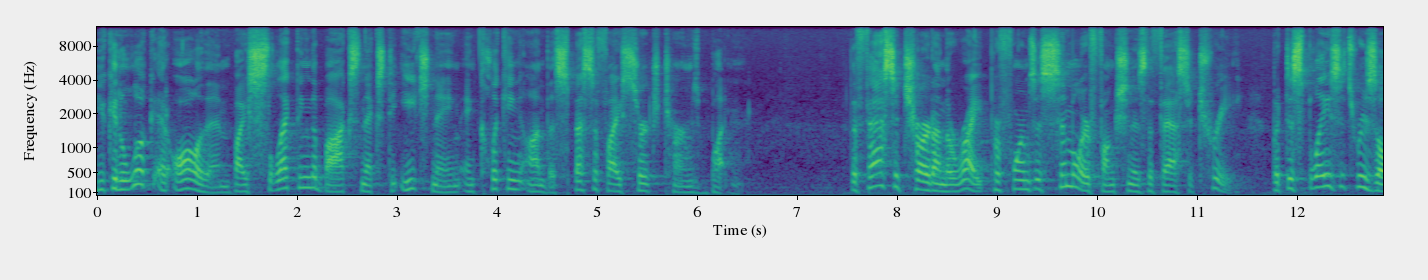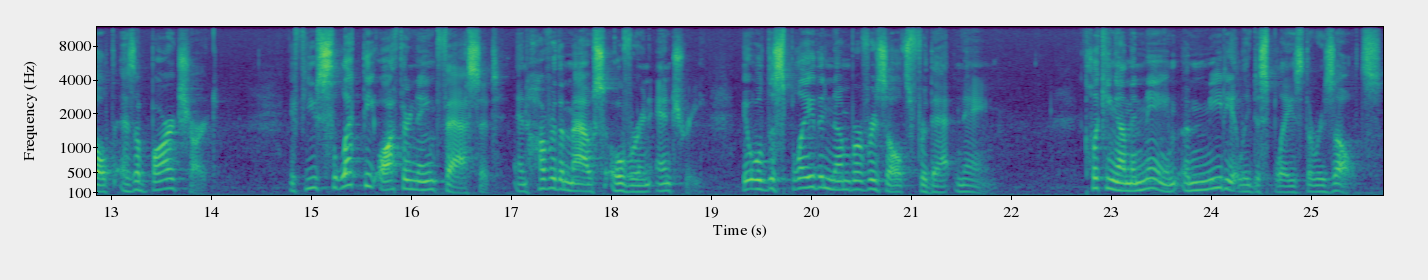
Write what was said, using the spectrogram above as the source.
You can look at all of them by selecting the box next to each name and clicking on the Specify Search Terms button. The facet chart on the right performs a similar function as the facet tree, but displays its result as a bar chart. If you select the author name facet and hover the mouse over an entry, it will display the number of results for that name. Clicking on the name immediately displays the results.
